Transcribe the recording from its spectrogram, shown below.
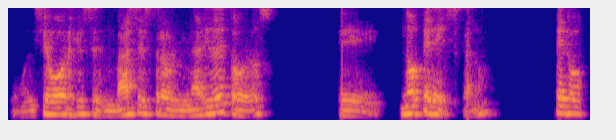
como dice Borges, el más extraordinario de todos, eh, no perezca, ¿no? Pero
